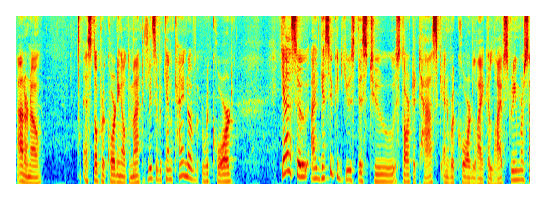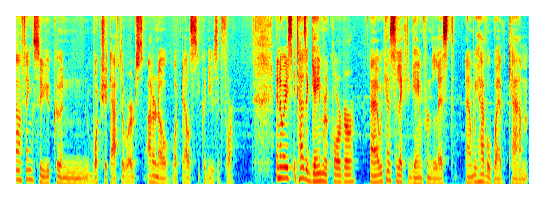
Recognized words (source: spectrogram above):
I don't know. Uh, stop recording automatically so we can kind of record yeah, so I guess you could use this to start a task and record like a live stream or something so you can watch it afterwards. I don't know what else you could use it for. Anyways, it has a game recorder. Uh, we can select a game from the list and we have a webcam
